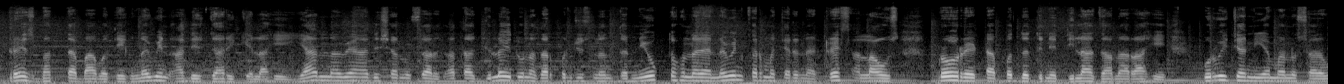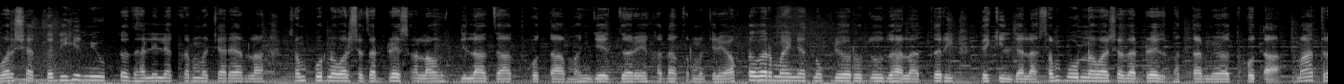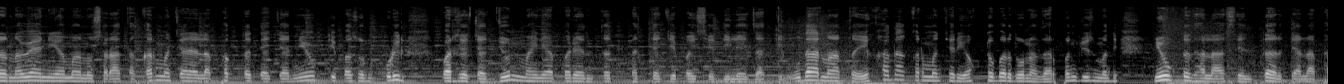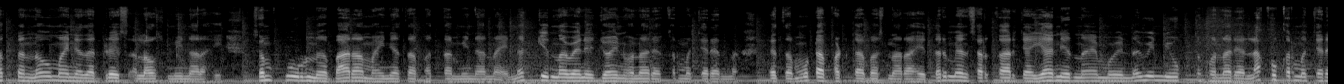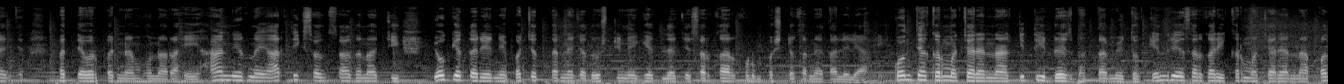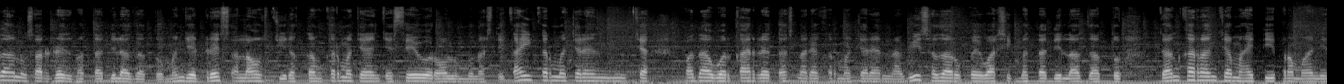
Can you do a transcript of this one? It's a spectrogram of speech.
ड्रेस भत्त्याबाबत एक नवीन आदेश जारी केला आहे. या नव्या आदेशानुसार आता जुलै दोन हजार पंचवीस नंतर नियुक्त होणाऱ्या नवीन कर्मचाऱ्यांना ड्रेस अलाउन्स प्रो रेटा पद्धतीने दिला जाणार आहे. पूर्वीच्या नियमानुसार वर्षात कधीही नियुक्त झालेल्या कर्मचाऱ्यांना संपूर्ण वर्षाचा ड्रेस अलाउन्स दिला जात होता. म्हणजे जर एखादा कर्मचारी ऑक्टोबर महिन्यात नोकरीवर रुजू झाला तरी देखील त्याला संपूर्ण वर्षाचा ड्रेस भत्ता मिळत होता. मात्र नव्या नियमानुसार आता कर्मचाऱ्याला फक्त त्याच्या नियुक्ती पासून पुढील वर्षाच्या जून महिन्यापर्यंत भत्त्याचे पैसे दिले जातील. उदाहरणार्थ एखादा कर्मचारी ऑक्टोबर दोन हजार पंचवीसमध्ये नियुक्त झाला असेल तर त्याला फक्त नऊ महिन्याचा ड्रेस अलाउन्स मिळणार आहे. संपूर्ण बारा महिन्याचा भत्ता मिळणार नाही. नक्कीच नव्याने जॉईन होणाऱ्या कर्मचाऱ्यांना त्याचा मोठा फटका बसणार आहे. दरम्यान सरकारच्या या निर्णयामुळे नवीन नियुक्त होणाऱ्या लाखो कर्मचाऱ्यांच्या भत्त्यावर परिणाम होणार आहे. हा निर्णय आर्थिक संसाधनाची योग्य तऱ्हेने बचत करण्याच्या दृष्टीने घेतल्याचे सरकारकडून स्पष्ट करण्यात आलेले आहे. कोणत्या कर्मचाऱ्यांना किती ड्रेस भत्ता मिळतो? केंद्रीय सरकारी कर्मचाऱ्यांना पदानुसार ड्रेस भत्ता दिला जातो. म्हणजे ड्रेस अलाउन्सची रक्कम कर्मचाऱ्यांच्या सेवेवर अवलंबून असते. काही कर्मचाऱ्यांच्या पदावर कार्यरत असणाऱ्या कर्मचाऱ्यांना वीस हजार रुपये वार्षिक भत्ता दिला जातो. जाणकारांच्या माहितीप्रमाणे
